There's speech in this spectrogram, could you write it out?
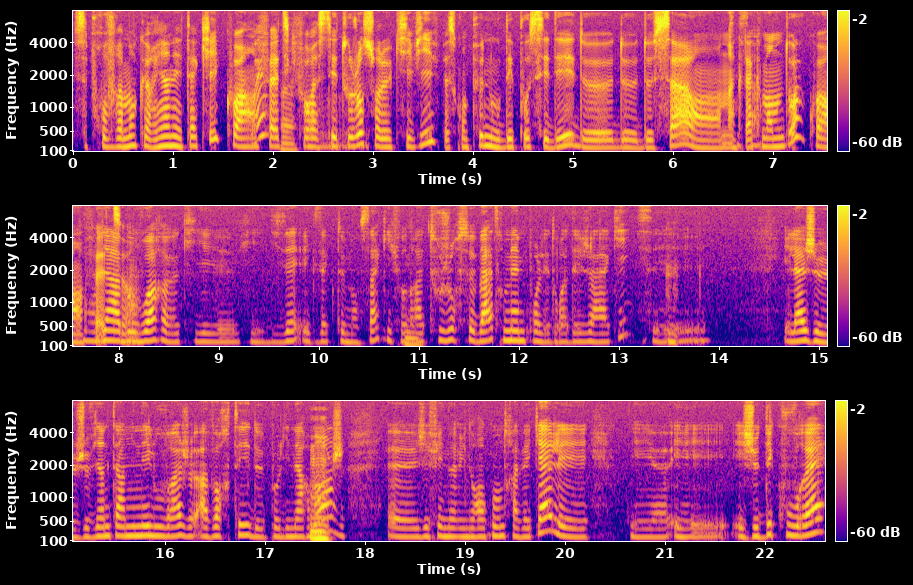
Ça prouve vraiment que rien n'est acquis, quoi, en Ouais. fait. Ouais. Il faut rester toujours sur le qui-vive parce qu'on peut nous déposséder de, de, de ça en un ça. claquement de doigts, quoi, en On fait. à Beauvoir euh, qui, est- qui disait exactement ça, qu'il faudra toujours se battre, même pour les droits déjà acquis. C'est- Mm. Et là, je, je viens de terminer l'ouvrage Avorté de Pauline Armange. Euh, J'ai fait une, une rencontre avec elle et, et, euh, et- et je découvrais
